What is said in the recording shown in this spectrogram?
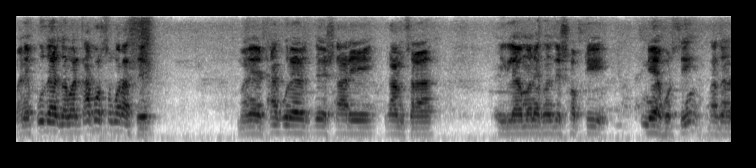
মানে পূজার যাবার কাপড় চোপড় আছে মানে ঠাকুরের যে শাড়ি, গামছা, এইগুলা মানে যে সবটি নিয়ে পড়ছি, বাজার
